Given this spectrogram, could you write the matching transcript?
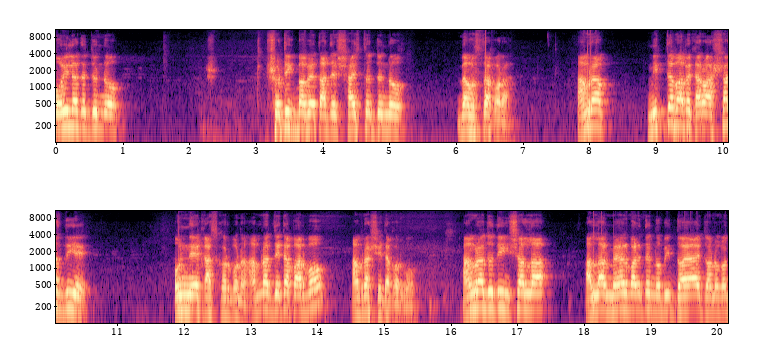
মহিলাদের জন্য সঠিকভাবে তাদের স্বাস্থ্যের জন্য ব্যবস্থা করা আমরা মিথ্যাভাবে কারও আশ্বাস দিয়ে অন্যায় কাজ করব না আমরা যেটা পারব, আমরা সেটা করব। আমরা যদি ইনশাল্লাহ আল্লাহর মেহরবানিতে নবীর দয়ায় জনগণ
